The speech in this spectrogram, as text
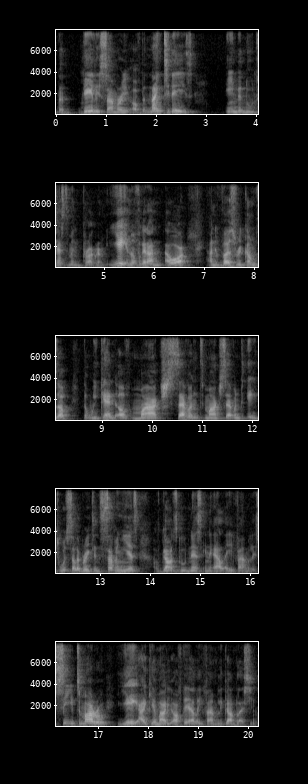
the daily summary of the 90 days in the New Testament program. Yay! And don't forget our anniversary comes up the weekend of March 7th. March 7th, 8, we're celebrating seven years of God's goodness in LA family. See you tomorrow. Yay, Ike Amadi of the LA family. God bless you.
